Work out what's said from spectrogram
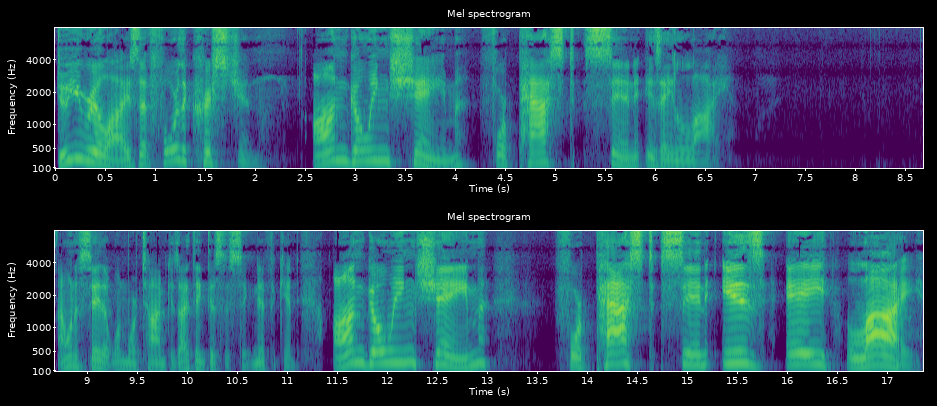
Do you realize that for the Christian, ongoing shame for past sin is a lie? I want to say that one more time because I think this is significant. Ongoing shame for past sin is a lie.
